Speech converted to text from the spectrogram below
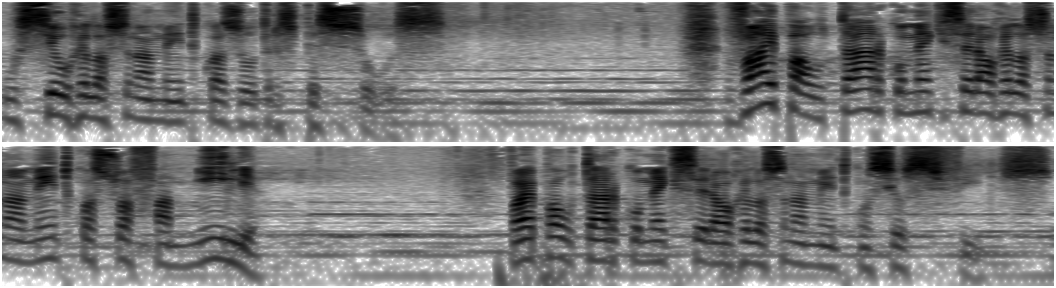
o seu relacionamento com as outras pessoas. Vai pautar como é que será o relacionamento com a sua família vai pautar como é que será o relacionamento com seus filhos.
